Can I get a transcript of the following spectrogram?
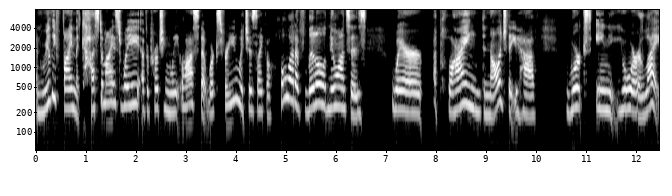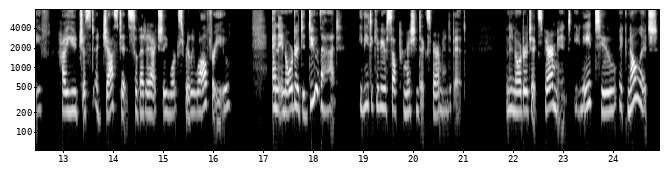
and really find the customized way of approaching weight loss that works for you, which is like a whole lot of little nuances where applying the knowledge that you have works in your life, how you just adjust it so that it actually works really well for you. And in order to do that, you need to give yourself permission to experiment a bit. And in order to experiment, you need to acknowledge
